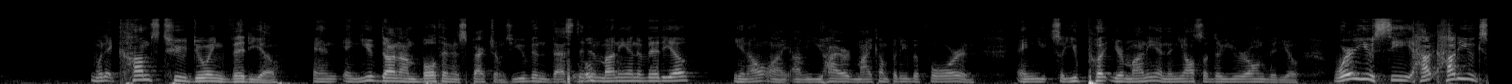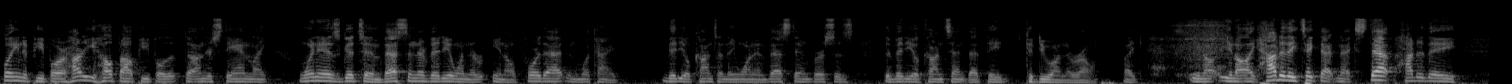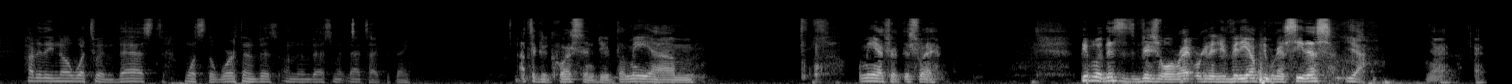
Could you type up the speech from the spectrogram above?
when it comes to doing video, and and you've done on both end of spectrums. You've invested in money in a video. You know, like I mean, you hired my company before, and and you, so you put your money and then you also do your own video. Where you see how, how do you explain to people or how do you help out people to understand like when it is good to invest in their video when they're you know for that and what kind of video content they want to invest in versus the video content that they could do on their own? Like you know you know like how do they take that next step? How do they how do they know what to invest? What's the worth invest on the investment? That type of thing. That's a good question dude. Let me um let me answer it this way people, this is visual, right? We're going to do video. People are going to see this. Yeah. All right. All right.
